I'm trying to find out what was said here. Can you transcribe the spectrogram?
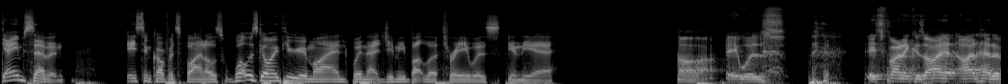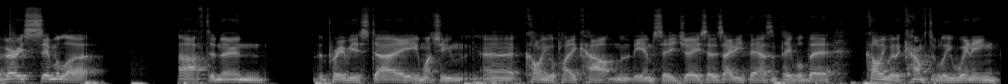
Game 7, Eastern Conference Finals. What was going through your mind when that Jimmy Butler 3 was in the air? Oh, it was. it's funny because I I'd had a very similar afternoon the previous day in watching uh, Collingwood play Carlton at the MCG. So there's 80,000 people there. Collingwood are comfortably winning.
